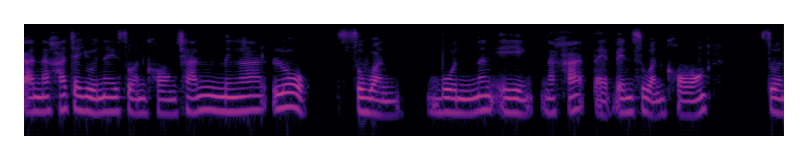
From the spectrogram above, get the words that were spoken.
กันนะคะ จะอยู่ในส่วนของชั้นเนื้อโลกส่วนบนนั่นเองนะคะ แต่เป็นส่วนของ ส่วน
